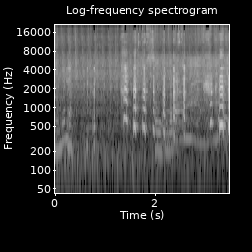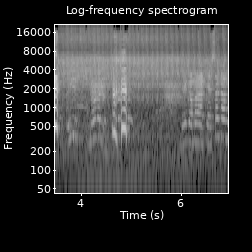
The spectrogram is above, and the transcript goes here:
ಹೌದಿಲ್ಲ. ಬೇಕಮ್ಮ ಕೆಲಸ ಕಾಮ್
